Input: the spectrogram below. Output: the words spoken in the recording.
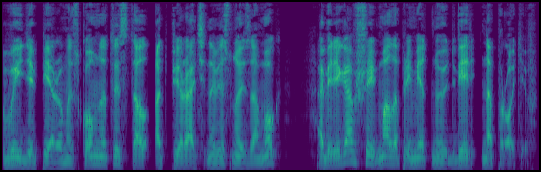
выйдя первым из комнаты, стал отпирать навесной замок, оберегавший малоприметную дверь напротив.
